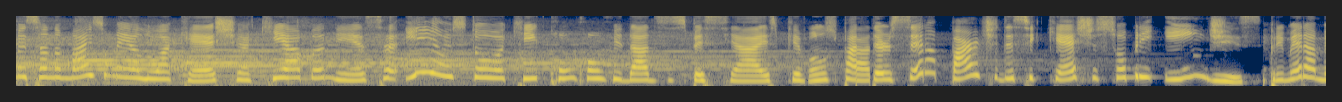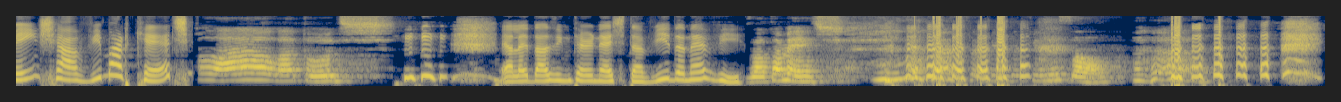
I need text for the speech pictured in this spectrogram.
Começando mais um Meia Lua Cash, aqui é a Vanessa e eu estou aqui com convidados especiais, porque vamos para a terceira parte desse cast sobre indies. Primeiramente, a Vi Marquette. Olá, olá a todos. Ela é das internet da vida, né, Vi? Exatamente. Essa é a minha definição.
